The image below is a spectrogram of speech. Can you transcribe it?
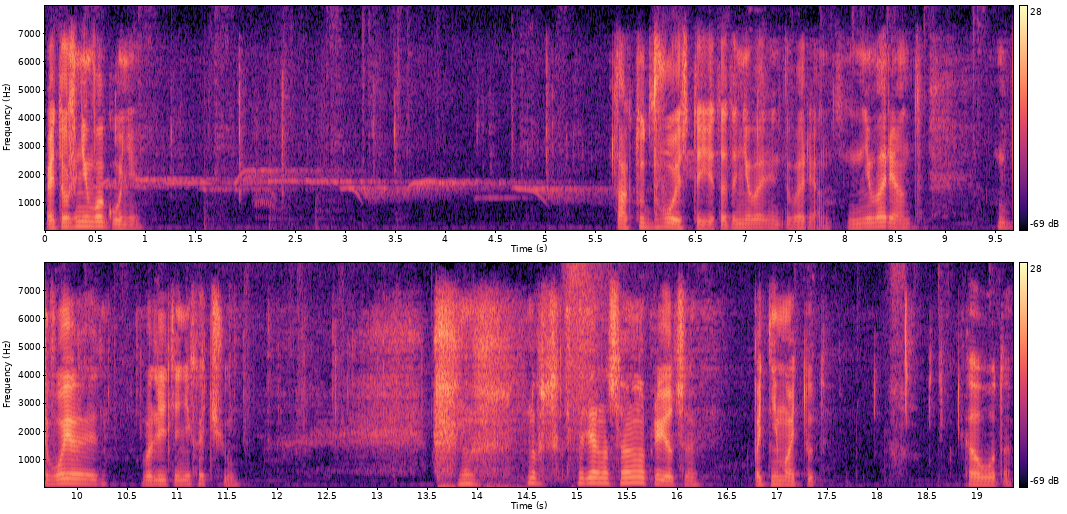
Это уже не в вагоне. Так, тут двое стоит. Это не вари- вариант. Не вариант. Двое валить я не хочу. Ну, ну наверное, все равно придется поднимать тут кого-то.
